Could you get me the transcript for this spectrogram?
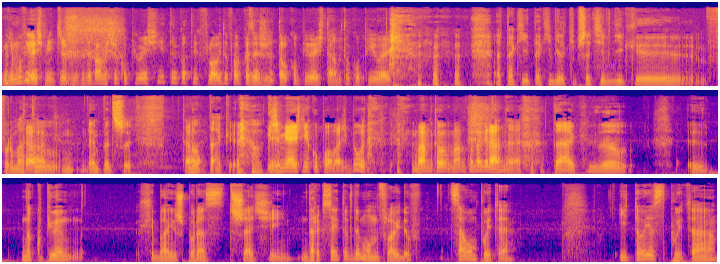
nie mówiłeś mi, że wydawało mi się, że kupiłeś nie tylko tych Floydów, a okazuje się, że to kupiłeś, tam to kupiłeś. A taki, taki wielki przeciwnik y, formatu MP3. Tak. No tak, okej. I że miałeś nie kupować. Było, mam, to, mam to nagrane. tak. No, y, no kupiłem chyba już po raz trzeci Dark Side of the Moon Floydów. Całą płytę. I to jest płyta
